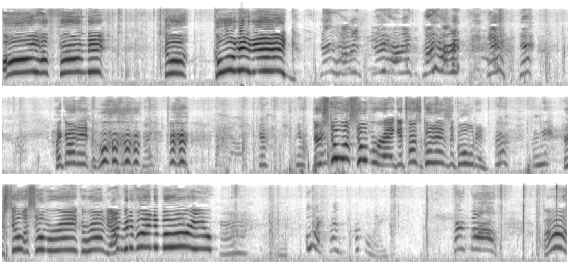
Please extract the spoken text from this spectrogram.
I have found it! The golden egg! No, you haven't. No, you haven't. No, you haven't. Yeah, yeah. I got it. There's still a silver egg. It's as good as the golden. There's still a silver egg around it. I'm gonna find it for you. Oh, I found purple egg. Purple. Ah!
